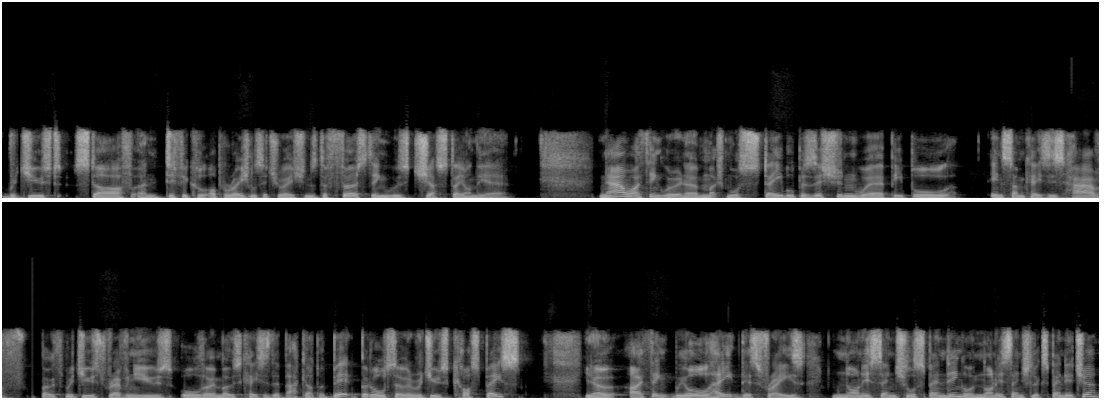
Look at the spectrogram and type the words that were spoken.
reduced staff and difficult operational situations, the first thing was just stay on the air. Now I think we're in a much more stable position where people, in some cases, have both reduced revenues, although in most cases they're back up a bit, but also a reduced cost base. You know, I think we all hate this phrase non essential spending or non essential expenditure.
